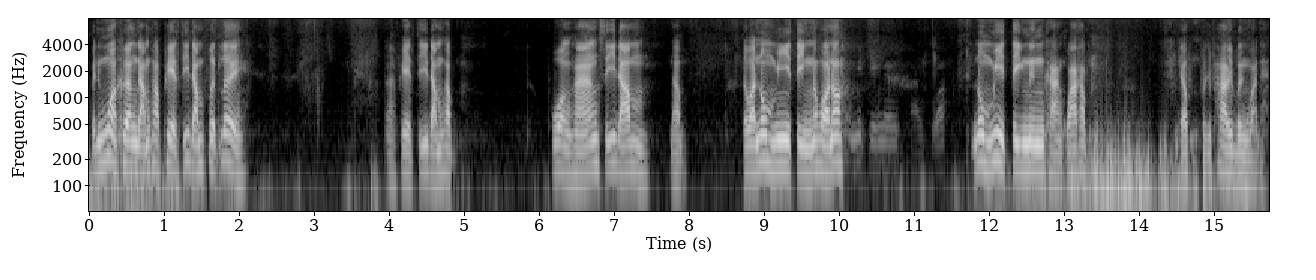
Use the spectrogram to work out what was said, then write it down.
เป็นงัวเครื่องดำครับ เพศสีดำปึดเลยเพศสีดำครับ พ่วงหางสีดำนะครับ แต่ว่านุ่มมีติ่งนะพอเนาะนุ่มมีติ่งหนึ่งข้างขวาครับ เดี๋ยวผมจะพาไปเบิ่งบัดอะ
